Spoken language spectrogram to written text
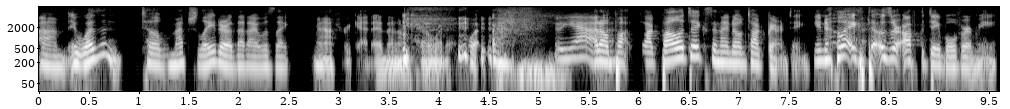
um, it wasn't till much later that i was like nah forget it i don't care what, what. yeah i don't po- talk politics and i don't talk parenting you know like those are off the table for me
